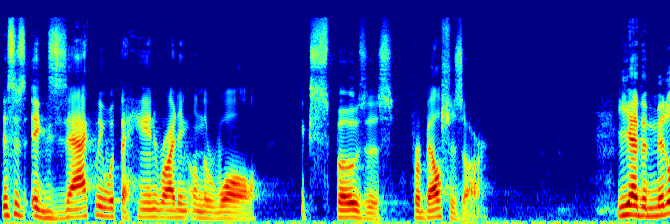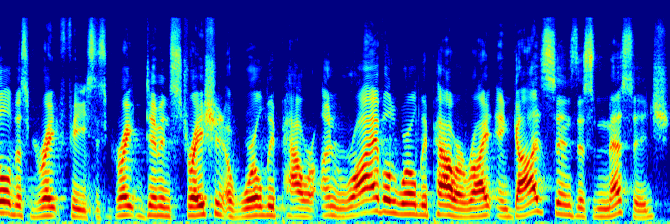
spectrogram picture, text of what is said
This is exactly what the handwriting on the wall exposes for Belshazzar. You had the middle of this great feast, this great demonstration of worldly power, unrivaled worldly power, right? And God sends this message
